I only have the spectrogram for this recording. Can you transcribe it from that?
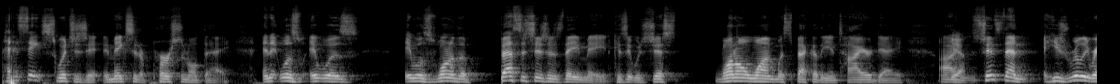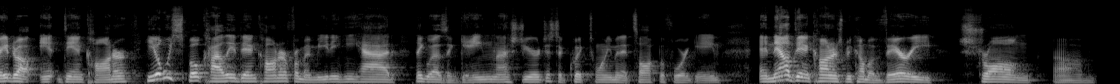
Penn State switches it and makes it a personal day, and it was it was it was one of the best decisions they made because it was just one on one with Speca the entire day. Uh, Yeah. Since then, he's really raved about Dan Connor. He always spoke highly of Dan Connor from a meeting he had. I think it was a game last year, just a quick 20 minute talk before a game. And now Dan Connor's become a very strong um,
